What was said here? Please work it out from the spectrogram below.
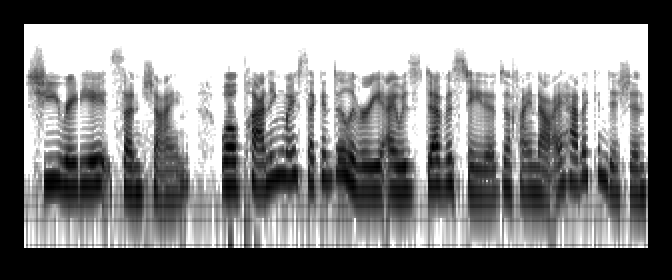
She radiates sunshine. While planning my second delivery, I was devastated to find out I had a condition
